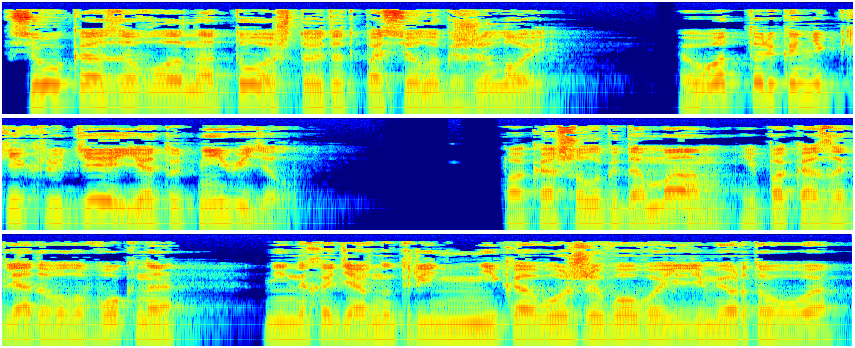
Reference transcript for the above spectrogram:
все указывало на то, что этот поселок жилой. Вот только никаких людей я тут не видел. Пока шел к домам и пока заглядывал в окна, не находя внутри никого живого или мертвого,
